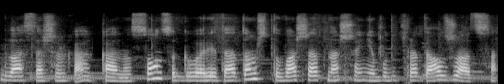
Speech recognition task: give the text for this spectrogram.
Два старших аркана солнца говорит о том, что ваши отношения будут продолжаться.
